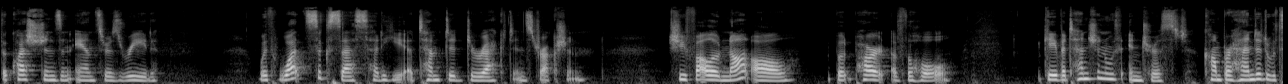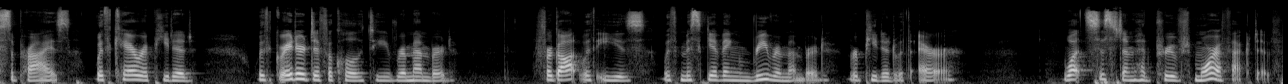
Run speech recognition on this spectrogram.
The questions and answers read With what success had he attempted direct instruction? She followed not all, but part of the whole, gave attention with interest, comprehended with surprise, with care repeated, with greater difficulty remembered forgot with ease, with misgiving re remembered, repeated with error. What system had proved more effective?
